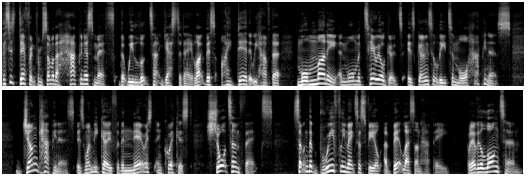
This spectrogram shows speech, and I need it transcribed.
this is different from some of the happiness myths that we looked at yesterday, like this idea that we have that more money and more material goods is going to lead to more happiness. Junk happiness is when we go for the nearest and quickest short term fix, something that briefly makes us feel a bit less unhappy, but over the long term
